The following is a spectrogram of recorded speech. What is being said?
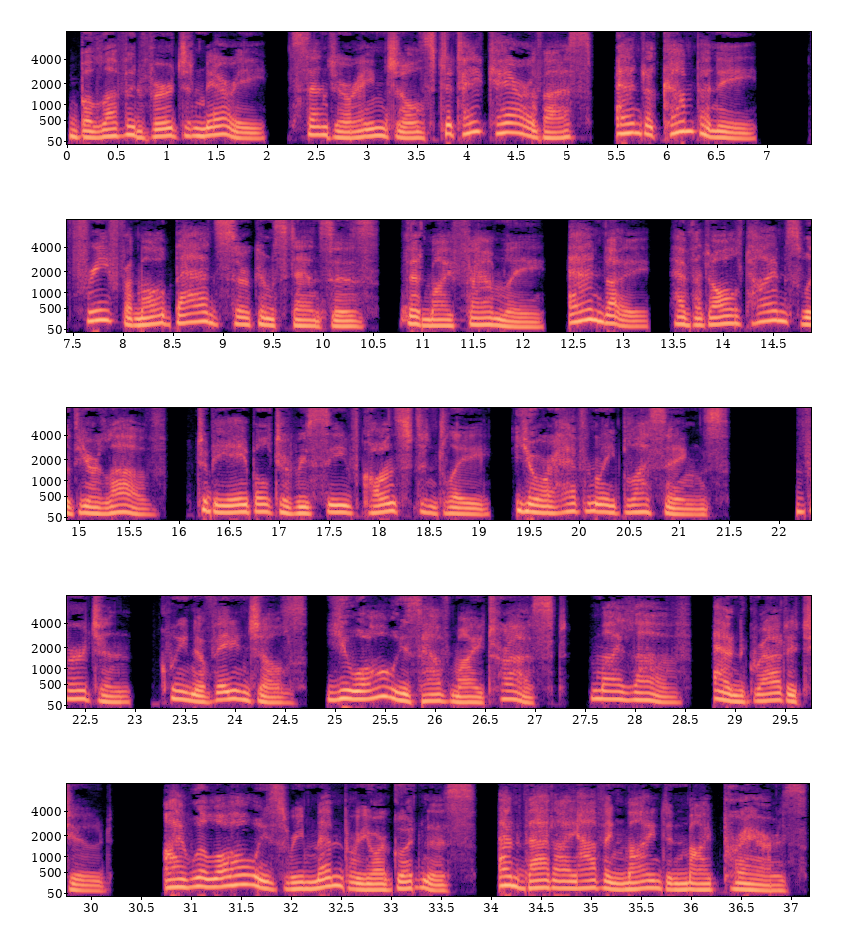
Beloved Virgin Mary, Send your angels to take care of us, and accompany, free from all bad circumstances, that my family, and I, have at all times with your love, to be able to receive constantly, your heavenly blessings. Virgin, Queen of Angels, you always have my trust, my love, and gratitude. I will always remember your goodness, and that I have in mind in my prayers.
